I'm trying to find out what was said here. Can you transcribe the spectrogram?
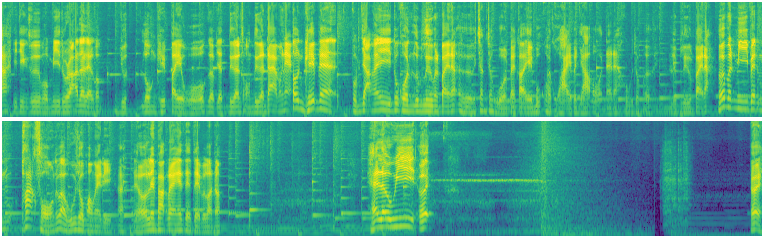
นะ จริงๆคือผมมีธุระแล้วแหละก็หยุดลงคลิปไปโอ้โหเกือบจะเดือน 2 เดือนได้มั้งเนี่ยต้นคลิปเนี่ยผมอยากให้ทุกคนลืมๆมันไปนะเออช่างจะหัวนไปกับไอ้บุ๊กควายปัญญาอ่อนนะนะคุณผู้ชมเออลืมๆไปนะเฮ้ยมันมีเป็นภาค2ด้วยเปล่าคุณผู้ชมเอาไงดีอะเดี๋ยวเล่นภาคแรกให้เสร็จๆไปก่อนเนาะ Halloween เอ้ยเฮ้ย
